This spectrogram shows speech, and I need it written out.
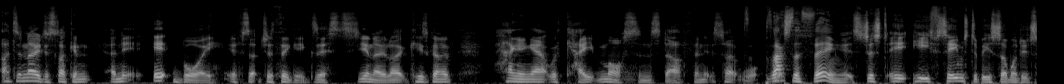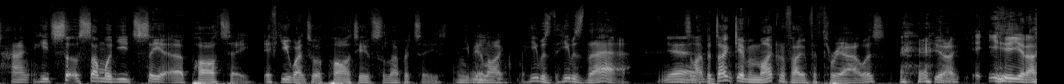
I don't know, just like an an it boy, if such a thing exists. You know, like he's kind of hanging out with Kate Moss and stuff, and it's like, what, that's the thing. It's just he, he seems to be someone who's hang. He's sort of someone you'd see at a party if you went to a party of celebrities, and you'd be like, he was he was there. yeah, It's like, but don't give him a microphone for three hours. You know, you, know,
